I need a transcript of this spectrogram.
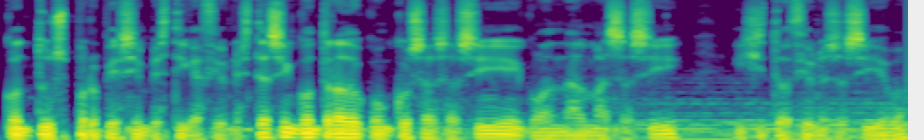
con tus propias investigaciones. ¿Te has encontrado con cosas así, con almas así y situaciones así, Eva?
